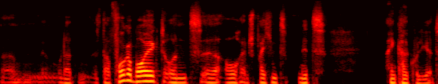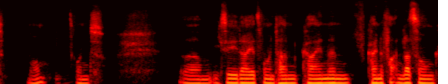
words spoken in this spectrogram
ähm, oder ist da vorgebeugt und äh, auch entsprechend mit einkalkuliert. Ne? Und ähm, ich sehe da jetzt momentan keinen, keine Veranlassung,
